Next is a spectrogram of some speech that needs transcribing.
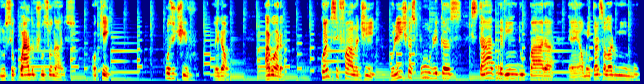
no seu quadro de funcionários. Ok, positivo, legal. Agora, quando se fala de políticas públicas, Estado vindo para é, aumentar o salário mínimo,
